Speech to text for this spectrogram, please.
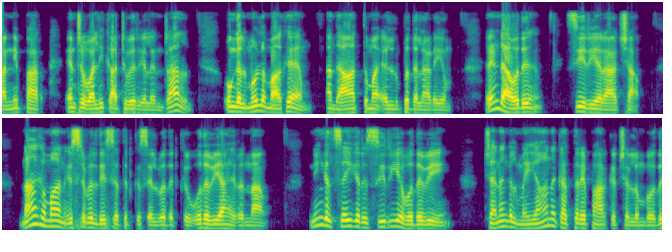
மன்னிப்பார் என்று வழிகாட்டுவீர்கள் என்றால் உங்கள் மூலமாக அந்த ஆத்மா எழுப்புதல் அடையும். இரண்டாவது சீரிய ராஜா. நாகமான் இஸ்ரேல் தேசத்திற்கு செல்வதற்கு உதவியா இருந்தான். நீங்கள் செய்கிற சிறிய உதவி ஜனங்கள் மெய்யான கத்தரை பார்க்க செல்லும் போது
